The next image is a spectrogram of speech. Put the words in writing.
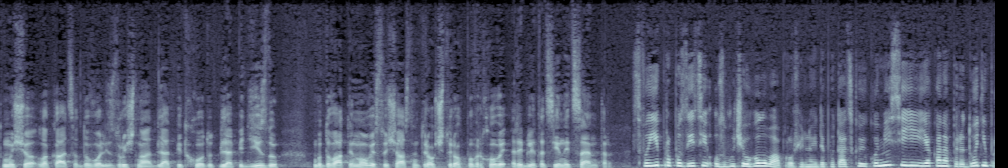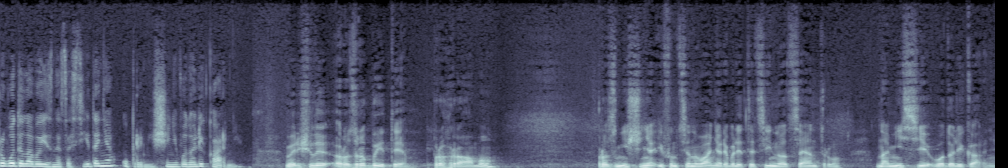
тому що локація доволі зручна для підходу, для під'їзду, будувати новий сучасний трьох-чотирьохповерховий реабілітаційний центр. Свої пропозиції озвучив голова профільної депутатської комісії, яка напередодні проводила виїзне засідання у приміщенні водолікарні. вирішили розробити програму розміщення і функціонування реабілітаційного центру на місці водолікарні.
